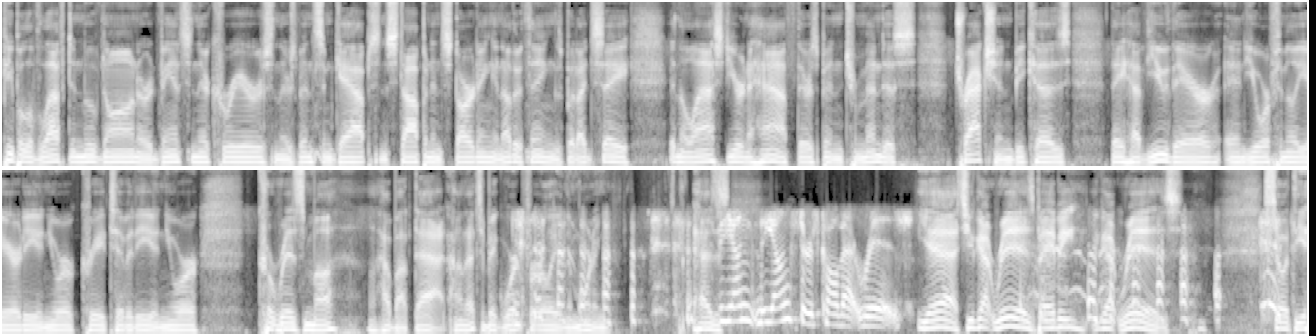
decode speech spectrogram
people have left and moved on or advanced in their careers, and there's been some gaps and stopping and starting and other things. But I'd say in the last year and a half, there's been tremendous traction because they have you there and your familiarity and your creativity and your charisma. Well, how about that? Huh? That's a big word for early in the morning. Has, the young the youngsters call that Riz. Yes, you got Riz, baby. You got Riz. so at the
